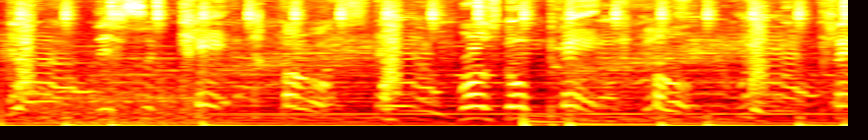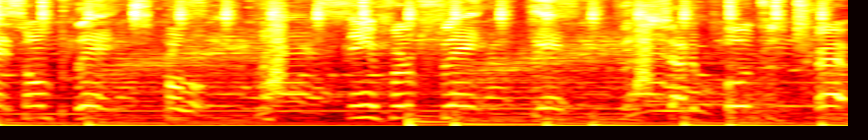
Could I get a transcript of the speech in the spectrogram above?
Yeah. This a cat. Hold on. Uh. Rose go pack. Hold on. Yeah. Plex on plex. Hold. Uh. Sing for the flag. Yeah. Shout to pull to the trap.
